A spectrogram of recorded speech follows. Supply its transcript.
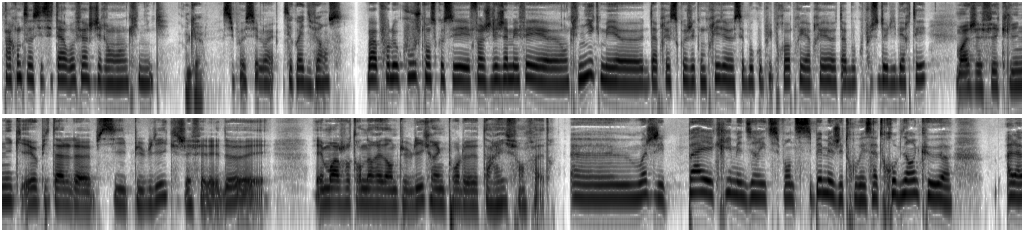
par contre, si c'était à refaire, je dirais en clinique. Ok si possible. Ouais. C'est quoi la différence? Bah pour le coup, je pense que c'est, enfin, je l'ai jamais fait euh, en clinique, mais euh, d'après ce que j'ai compris, euh, c'est beaucoup plus propre et après, tu as beaucoup plus de liberté. Moi, j'ai fait clinique et hôpital psy public, j'ai fait les deux et, et moi, je retournerai dans le public rien que pour le tarif, en fait. moi, j'ai pas écrit mes directives anticipées, mais j'ai trouvé ça trop bien que à la,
